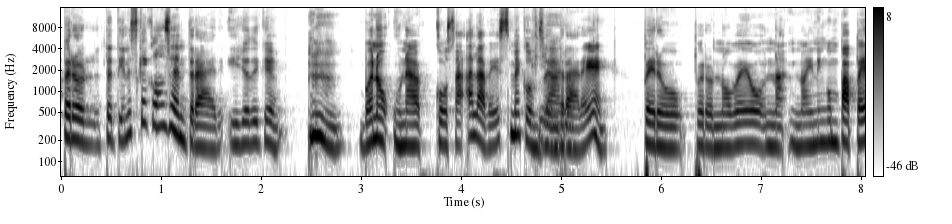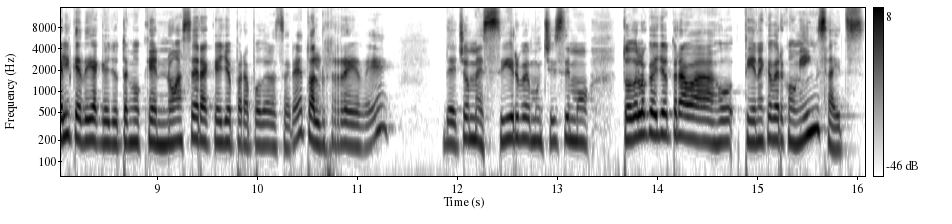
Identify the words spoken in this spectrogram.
pero te tienes que concentrar. Y yo dije, bueno, una cosa a la vez me concentraré. Pero, pero no veo, no hay ningún papel que diga que yo tengo que no hacer aquello para poder hacer esto. Al revés. De hecho, me sirve muchísimo. Todo lo que yo trabajo tiene que ver con insights.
